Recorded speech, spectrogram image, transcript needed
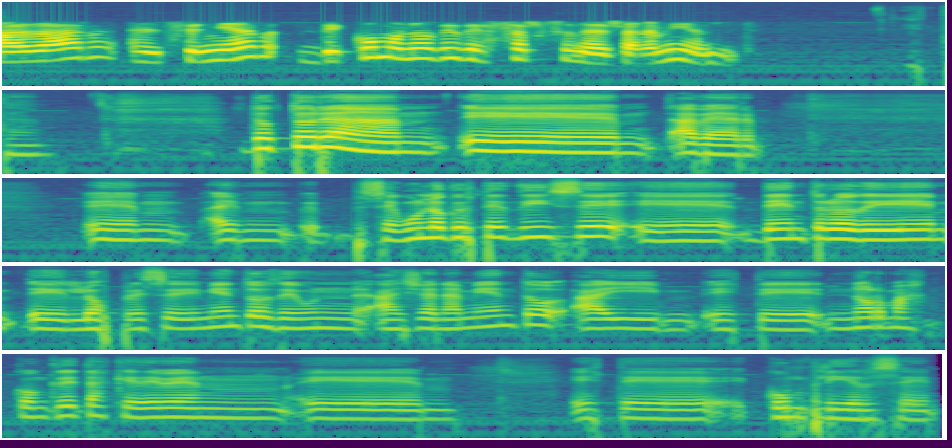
a dar a enseñar de cómo no debe hacerse un allanamiento Está. doctora eh, a ver Em, em, según lo que usted dice, eh, dentro de los procedimientos de un allanamiento hay este, normas concretas que deben em, este, cumplirse.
